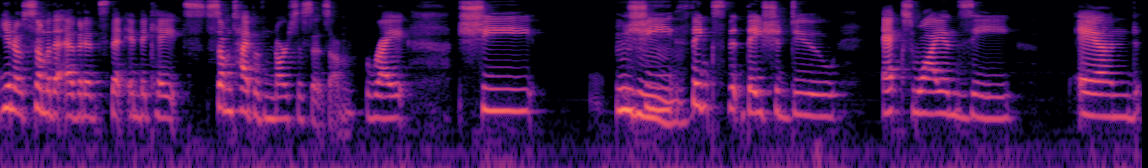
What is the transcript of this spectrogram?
you know some of the evidence that indicates some type of narcissism, right? She she mm-hmm. thinks that they should do X, Y, and Z, and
